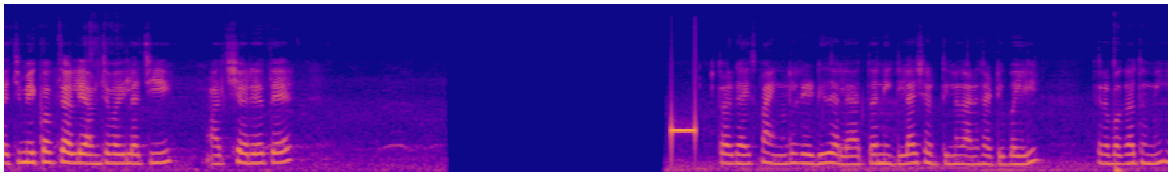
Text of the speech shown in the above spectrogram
त्याची मेकअप चालली आहे आमच्या बैलाची. आज शर्यत आहे. तर गाईज फायनली रेडी झालं आता निघला शर्तीनं जाण्यासाठी बैल. तर बघा तुम्ही.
